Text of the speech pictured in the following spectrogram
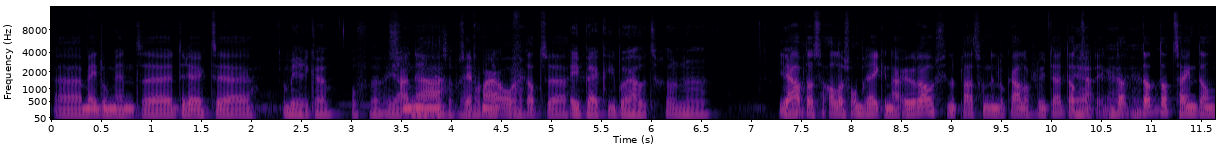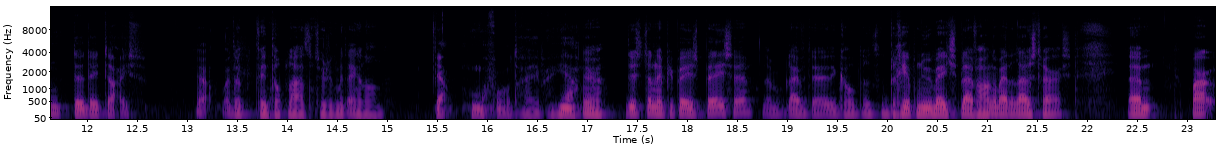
eh, meedoen met direct Amerika of ja, China, Amerika is zeg maar. Of dat, eh, APEC überhaupt. Gewoon, eh, ja, of dat ze alles omrekenen naar euro's in plaats van in lokale valuta. Dat Ja, soort dingen. ja, dat. Dat, dat zijn dan de details. ja, maar dat vindt al plaats natuurlijk met Engeland. Ja, om een voorbeeld te geven. Ja. Ja. Dus dan heb je PSP's, hè. Dan blijft eh, ik hoop dat het begrip nu een beetje blijft hangen bij de luisteraars. Ehm, maar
